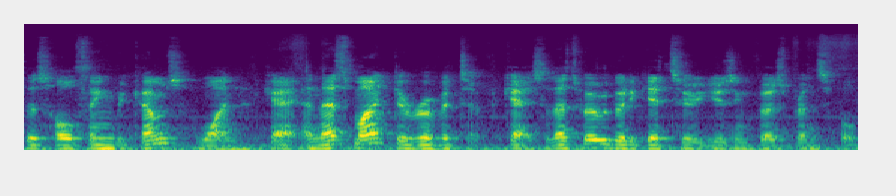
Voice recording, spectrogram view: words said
this whole thing becomes 1. Okay, and that's my derivative. Okay, so that's where we've got to get to using first principle.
